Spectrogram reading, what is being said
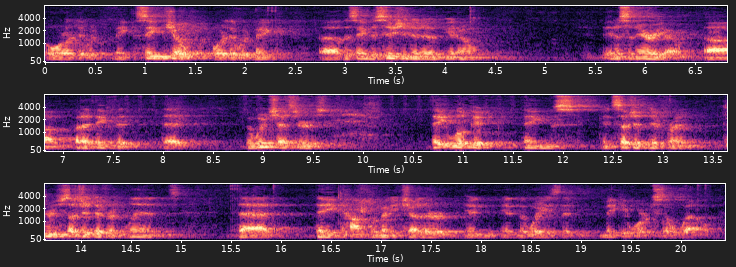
or that would make the same joke, or that would make uh, the same decision in a, you know, in a scenario. Um, but I think that, that the Winchesters, they look at things in such a different, through such a different lens that they complement each other in, in the ways that make it work so well.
